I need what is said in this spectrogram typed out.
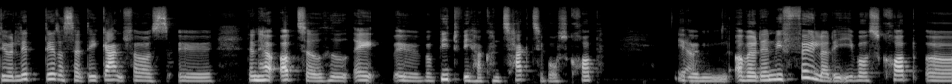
det var lidt det, der satte det i gang for os, øh, den her optagethed af, øh, hvorvidt vi har kontakt til vores krop. Ja. Øhm, og hvordan vi føler det i vores krop, og,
